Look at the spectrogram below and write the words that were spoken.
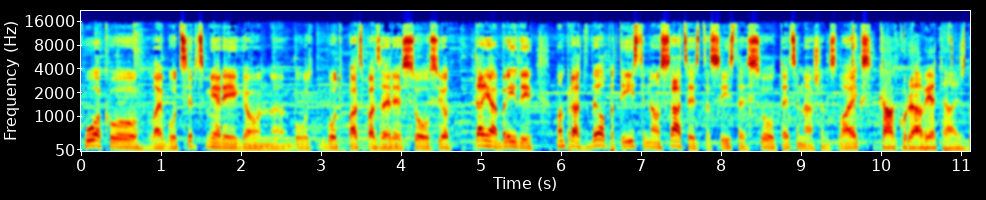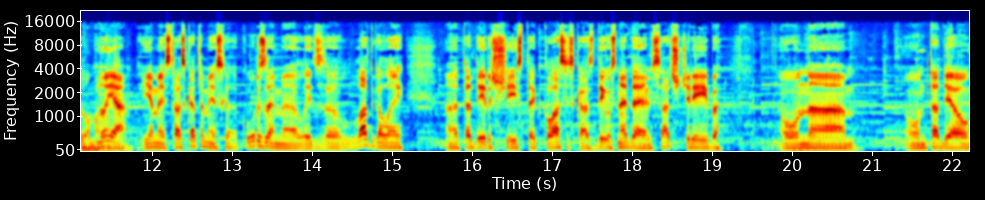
koku, lai būtu sirdsmierīga un būt, būtu pats padzēries sulas. Jo tajā brīdī, manuprāt, vēl pat īsti nav sācies tas īstais sulu tecināšanas laiks. Kā kurā vietā, es domāju? Nu, jā, ja mēs tā skatāmies kurzem līdz Latgalei, tad ir šīs klasiskās divas nedēļas atšķirība. Un, un tad jau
